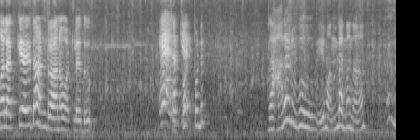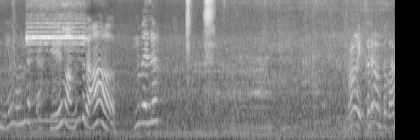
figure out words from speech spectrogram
మా లక్కీ అయితే అని రానవ్వట్లేదు. చెప్పండి రారా నువ్వు? ఏమందన్నానా? ఏముందట వెళ్ళు. ఇక్కడే ఉంటావా?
